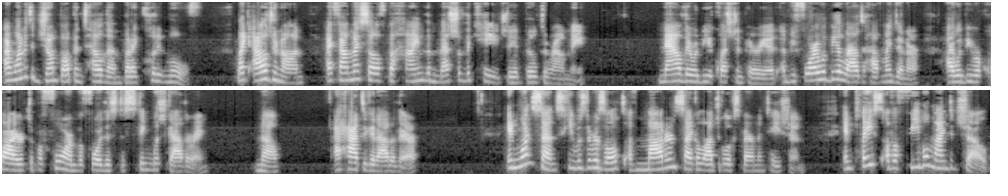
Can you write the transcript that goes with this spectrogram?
I wanted to jump up and tell them, but I couldn't move. Like Algernon, I found myself behind the mesh of the cage they had built around me. Now there would be a question period, and before I would be allowed to have my dinner, I would be required to perform before this distinguished gathering. No, I had to get out of there. In one sense, he was the result of modern psychological experimentation. In place of a feeble-minded shell,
